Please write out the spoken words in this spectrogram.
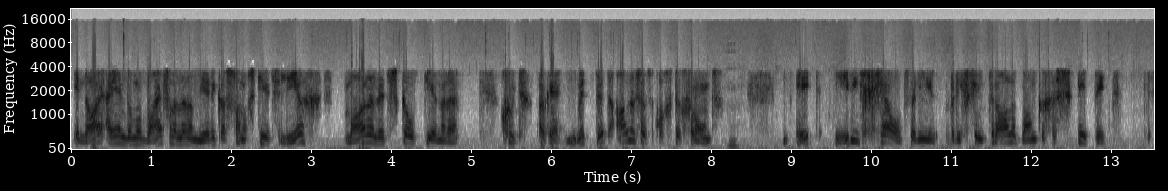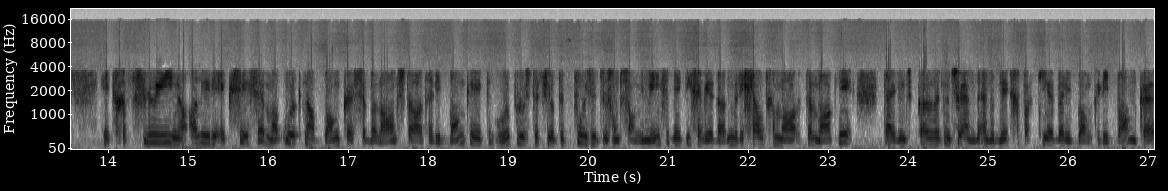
En daai eiendomme baie van hulle in Amerika staan nog steeds leeg, maar hulle het skuld teen hulle. Goed, okay, met dit alles as agtergrond. Hm het hierdie geld wat die wat die sentrale banke geskep het het gevloei na al hierdie eksesse maar ook na banke se balansstate. Die banke het hopeloos te veel deposito's ontvang. Die mense het net nie geweet dat met die geld gemaak te maak nie tydens Covid en so en, en dit net geparkeer by die banke. Die banke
